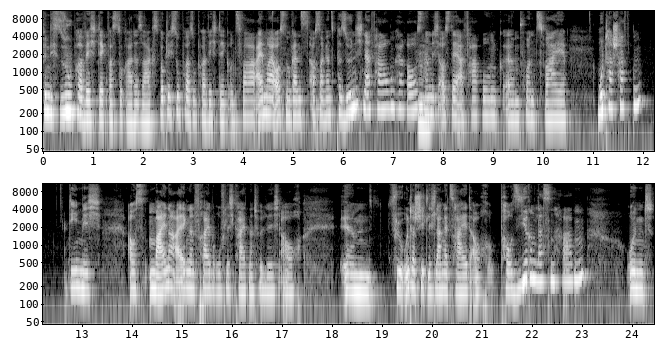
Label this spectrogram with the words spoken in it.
Finde ich super wichtig, was du gerade sagst. Wirklich super, super wichtig. Und zwar einmal aus, einem ganz, aus einer ganz persönlichen Erfahrung heraus, mhm. nämlich aus der Erfahrung ähm, von zwei Mutterschaften, die mich aus meiner eigenen Freiberuflichkeit natürlich auch ähm, für unterschiedlich lange Zeit auch pausieren lassen haben und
